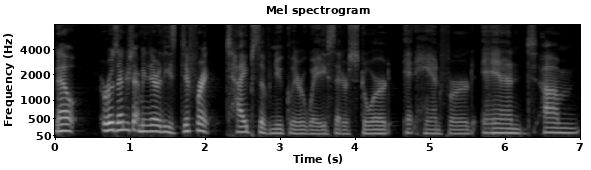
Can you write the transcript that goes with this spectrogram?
Now, Rose, I understand. I mean, there are these different types of nuclear waste that are stored at Hanford, and um,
